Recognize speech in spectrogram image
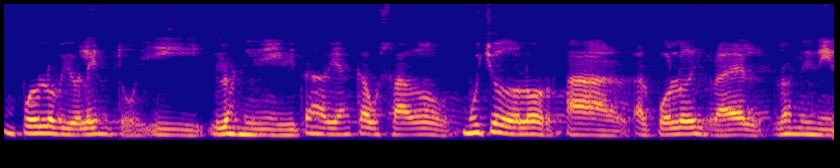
un pueblo violento, y los ninivitas habían causado mucho dolor al, al pueblo de Israel. Los ninivitas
